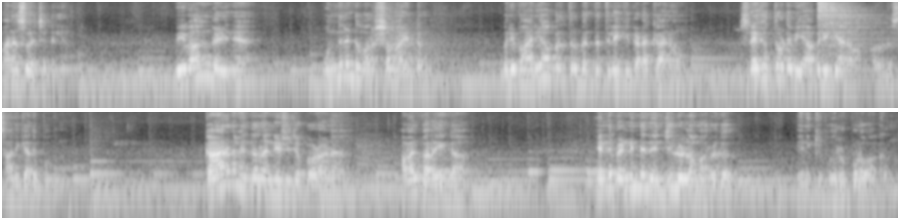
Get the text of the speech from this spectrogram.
മനസ്സ് വെച്ചിട്ടില്ല. വിവാഹം കഴിഞ്ഞ് ഒന്ന് രണ്ട് വർഷമായിട്ടും ഒരു ഭാര്യാഭർത്തൃ ബന്ധത്തിലേക്ക് കടക്കാനോ സ്നേഹത്തോടെ വ്യാപരിക്കാനോ അവർക്ക് സാധിക്കാതെ പോകുന്നു. കാരണം എന്തെന്ന് അന്വേഷിച്ചപ്പോഴാണ് അവൻ പറയുക എന്റെ പെണ്ണിന്റെ നെഞ്ചിലുള്ള മറുക് എനിക്ക് വെറുപ്പുളവാക്കുന്നു.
